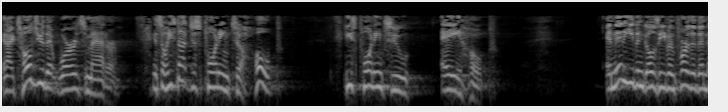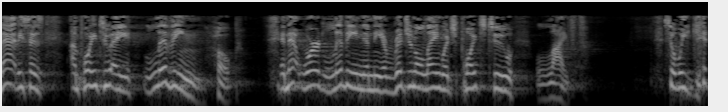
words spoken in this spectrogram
And I told you that words matter. And so he's not just pointing to hope, he's pointing to a hope. And then he even goes even further than that. He says, I'm pointing to a living hope. And that word living in the original language points to life. So we get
